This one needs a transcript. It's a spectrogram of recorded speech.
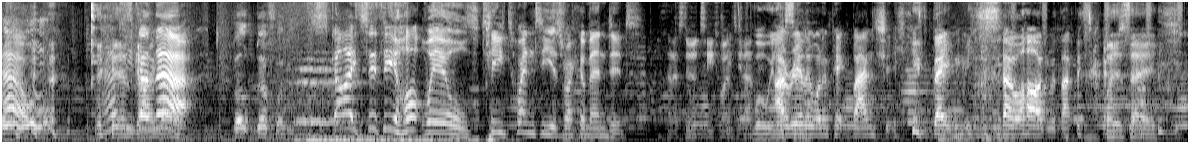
How? How's he done that? Built different. Sky City Hot Wheels T20 is recommended. Okay, let's do a T20 then. Will we I really want to pick Banshee. He's baiting me so hard with that description. What did it say?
